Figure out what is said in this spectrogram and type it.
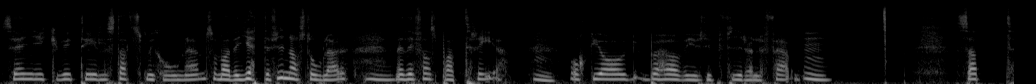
Sen gick vi till Stadsmissionen som hade jättefina stolar. Mm. Men det fanns bara tre. Mm. Och jag behöver ju typ fyra eller fem. Mm. Så att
